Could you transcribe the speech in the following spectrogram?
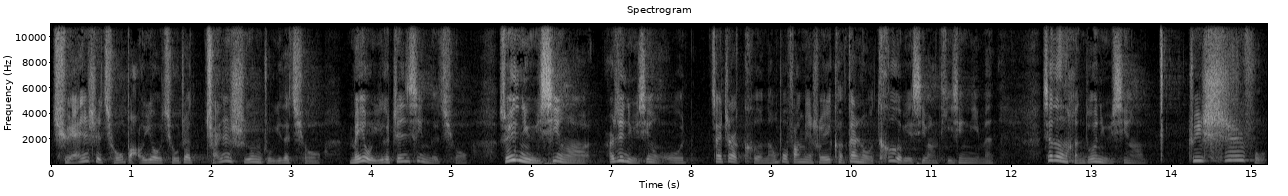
全是求保佑，求这全是实用主义的求，没有一个真性的求。所以女性啊，而且女性，我在这儿可能不方便说，也可，但是我特别希望提醒你们，现在的很多女性啊，追师傅，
